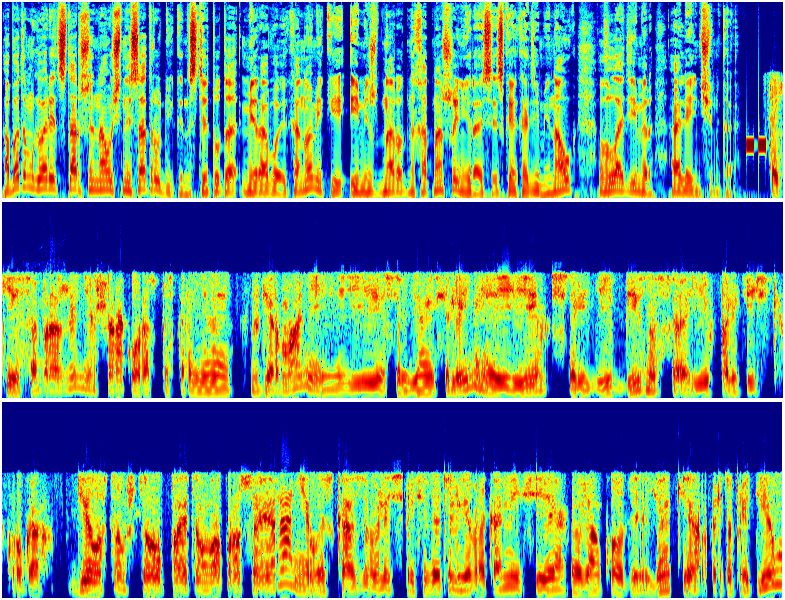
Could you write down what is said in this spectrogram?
Об этом говорит старший научный сотрудник Института мировой экономики и международных отношений Российской академии наук Владимир Оленченко такие соображения широко распространены в Германии и среди населения, и среди бизнеса, и в политических кругах. Дело в том, что по этому вопросу и ранее высказывались председатель Еврокомиссии Жан-Клод Юнкер. Предупредил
